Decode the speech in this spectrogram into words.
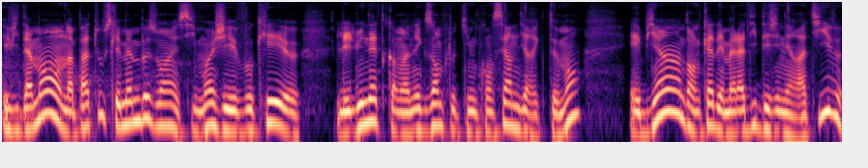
Évidemment, on n'a pas tous les mêmes besoins. Et si moi j'ai évoqué euh, les lunettes comme un exemple qui me concerne directement, eh bien, dans le cas des maladies dégénératives,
